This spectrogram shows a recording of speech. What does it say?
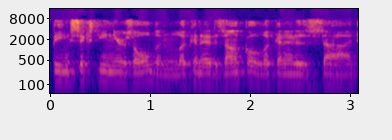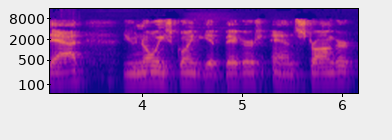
being 16 years old and looking at his uncle, looking at his uh, dad, you know he's going to get bigger and stronger.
